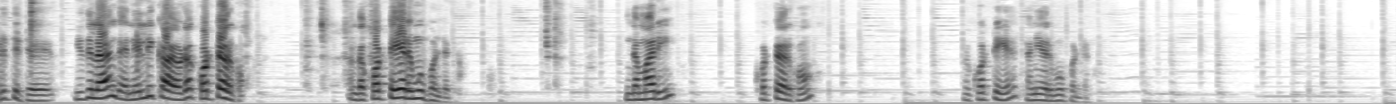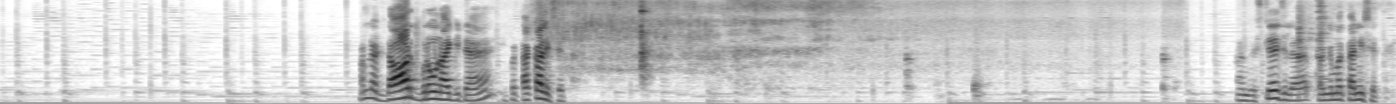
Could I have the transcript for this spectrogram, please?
எடுத்துட்டு இதில் இந்த நெல்லிக்காயோட கொட்டை இருக்கும். அந்த கொட்டையை ரிமூவ் பண்ணிடுங்க. இந்த மாதிரி கொட்டை இருக்கும். இந்த கொட்டையை தனியாக ரிமூவ் பண்ணிடுங்க. நல்ல டார்க் ப்ரௌன் ஆக்கிட்டேன். இப்போ தக்காளி சேர்த்தேன் அந்த ஸ்டேஜில் கொஞ்சமாக தண்ணி சேர்த்தேன்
